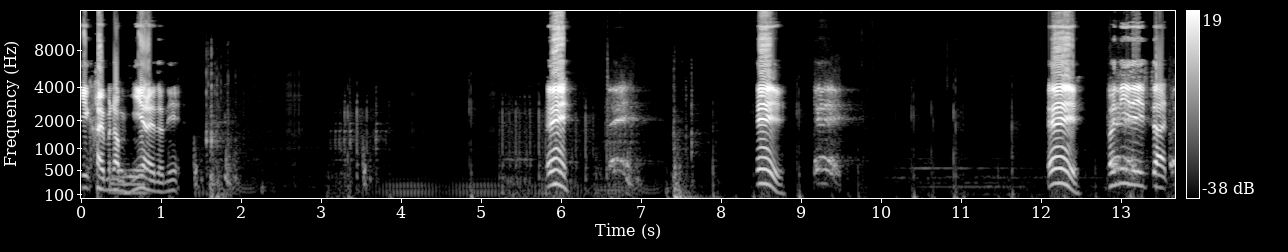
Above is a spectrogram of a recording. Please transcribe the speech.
ยี่ใครมันทำเฮี้ยอะไรตัวนี้เฮ้ยเฮ้ยเอ้ยมานี่ดิจัดมา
